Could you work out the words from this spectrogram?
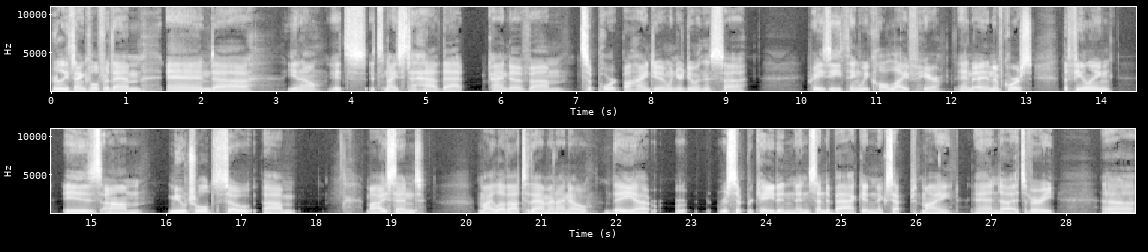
really thankful for them, and uh, you know it's it's nice to have that kind of um, support behind you when you're doing this uh, crazy thing we call life here. And and of course, the feeling is um, mutual. So um, I send my love out to them, and I know they uh, re- reciprocate and, and send it back and accept mine. And uh, it's a very uh,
